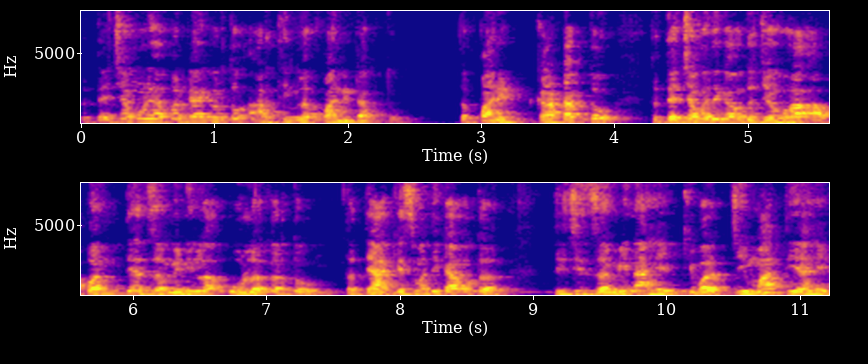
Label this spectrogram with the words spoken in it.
तर त्याच्यामुळे आपण काय करतो? आर्थिंगला पाणी टाकतो. तर पाणी का टाकतो? तर त्याच्यामध्ये काय होतं? जेव्हा आपण त्या जमिनीला ओलं करतो तर त्या केसमध्ये काय होतं? ती जी जमीन आहे किंवा जी माती आहे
